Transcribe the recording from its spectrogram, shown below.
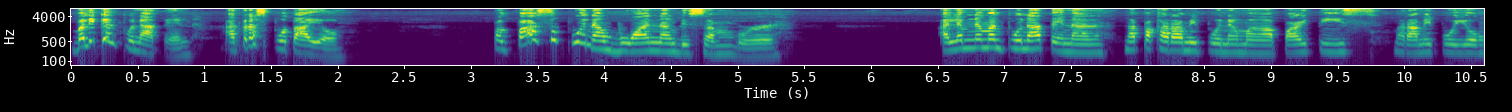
balikan po natin. Atras po tayo. Pagpasok po ng buwan ng December, alam naman po natin na napakarami po ng mga parties, marami po yung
